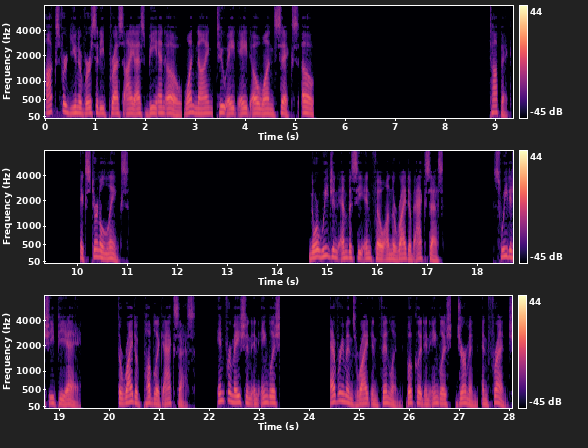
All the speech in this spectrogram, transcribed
Oxford University Press ISBN 0-19-288016-0 External links Norwegian Embassy info on the right of access. Swedish EPA. The right of public access. Information in English. Everyman's Right in Finland booklet in English, German, and French.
